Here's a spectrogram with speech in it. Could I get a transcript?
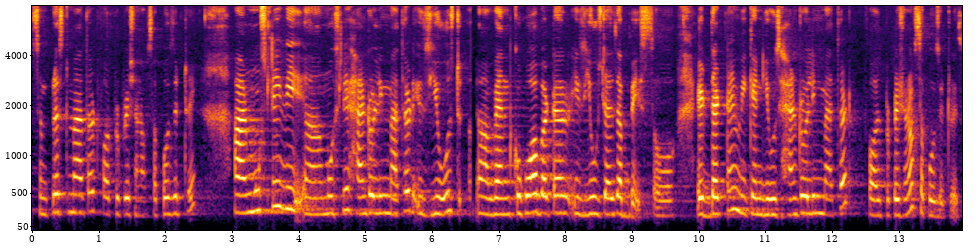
simplest method for preparation of suppository and mostly we uh, mostly hand rolling method is used uh, when cocoa butter is used as a base so at that time we can use hand rolling method for preparation of suppositories.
